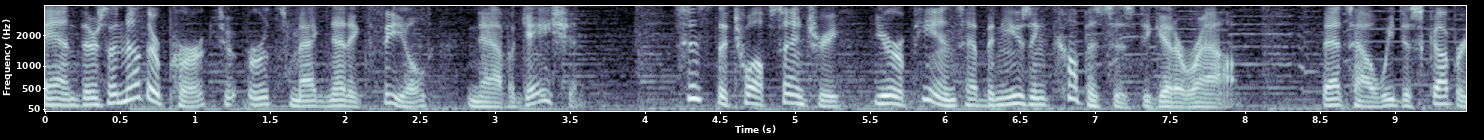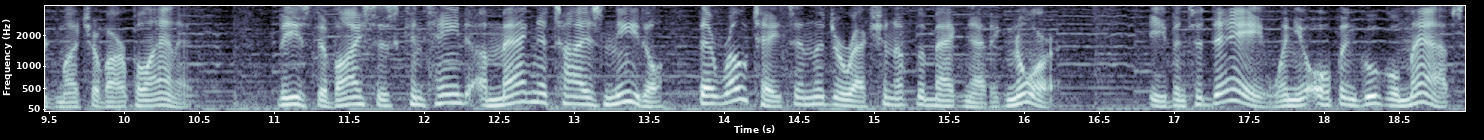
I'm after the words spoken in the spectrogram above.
And there's another perk to Earth's magnetic field navigation. Since the 12th century, Europeans have been using compasses to get around. That's how we discovered much of our planet. These devices contained a magnetized needle that rotates in the direction of the magnetic north. Even today, when you open Google Maps,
